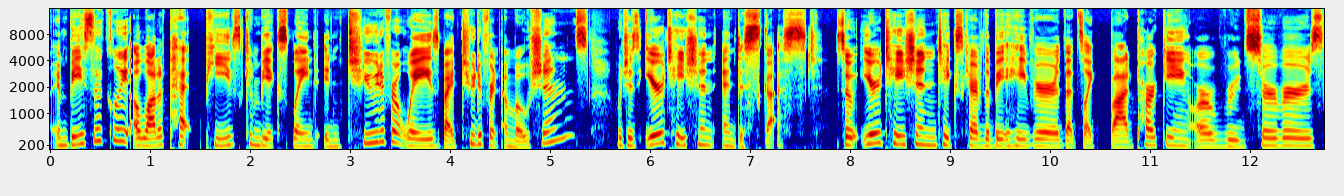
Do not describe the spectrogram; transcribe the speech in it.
And basically, a lot of pet peeves can be explained in two different ways by two different emotions, which is irritation and disgust. So, irritation takes care of the behavior that's like bad parking or rude servers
